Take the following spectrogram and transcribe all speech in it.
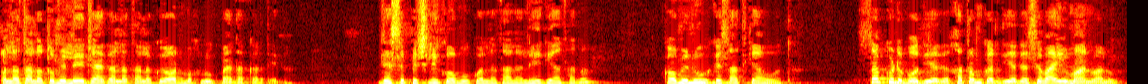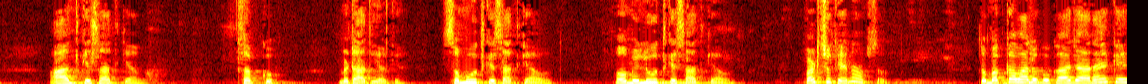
اللہ تعالیٰ تمہیں لے جائے گا، اللہ تعالیٰ کوئی اور مخلوق پیدا کر دے گا۔ جیسے پچھلی قوموں کو اللہ تعالیٰ لے گیا تھا نا۔ قوم نوح کے ساتھ کیا ہوا تھا؟ سب کو ڈبو دیا گیا، ختم کر دیا گیا، سوائے ایمان والوں۔ آد کے ساتھ کیا ہوا؟ سب کو مٹا دیا گیا۔ سمود کے ساتھ کیا ہوا قوم لوت کے ساتھ کیا ہوا پڑھ چکے ہیں نا آپ سب؟ تو مکہ والوں کو کہا جا رہا ہے کہ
